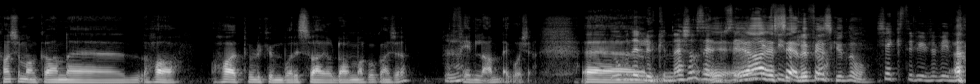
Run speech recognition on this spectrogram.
Kanskje man kan eh, ha, ha et publikum både i Sverige og Danmark òg, kanskje. Finland, det går ikke. Eh, Jo, men den looken der, sånn ser du ser Ja, jeg ser litt finsk ut nå. Kjekkeste fyr fra Finland.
